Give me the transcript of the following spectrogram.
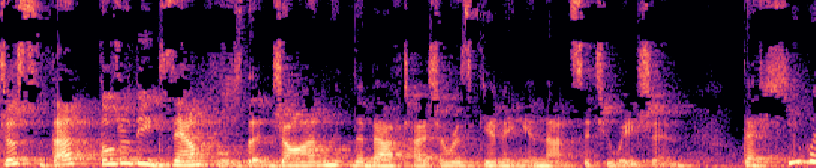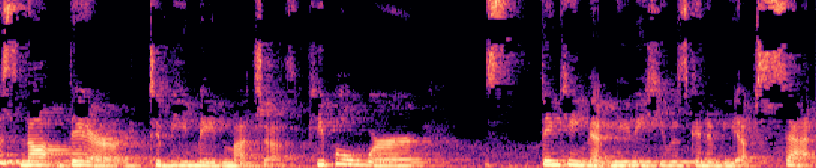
just that, those are the examples that John the Baptizer was giving in that situation, that he was not there to be made much of. People were thinking that maybe he was gonna be upset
